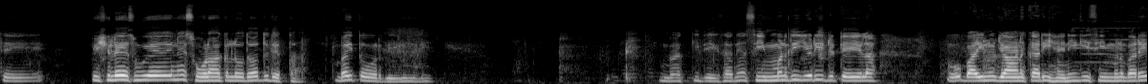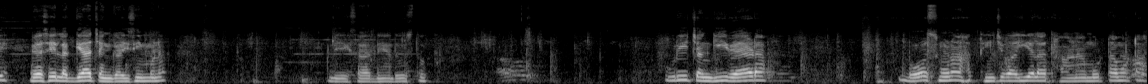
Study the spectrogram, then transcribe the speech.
ਤੇ ਪਿਛਲੇ ਸੂਏ ਇਹਨੇ 16 ਕਿਲੋ ਦੁੱਧ ਦਿੱਤਾ। ਬਾਈ ਤੋੜਦੀ ਇਹਨੂੰ ਮੇਰੀ ਬਾਕੀ ਦੇਖ ਸਕਦੇ ਆ ਸੀਮਨ ਦੀ ਜਿਹੜੀ ਡਿਟੇਲ ਆ ਉਹ ਬਾਈ ਨੂੰ ਜਾਣਕਾਰੀ ਹੈ ਨਹੀਂ ਗੀ ਸੀਮਨ ਬਾਰੇ, ਵੈਸੇ ਲੱਗਿਆ ਚੰਗਾ ਹੀ ਸੀਮਨ। ਦੇਖ ਸਕਦੇ ਆ ਦੋਸਤੋ। ਪੂਰੀ ਚੰਗੀ ਵੈੜ ਆ। ਬਹੁਤ ਸੋਹਣਾ ਹੱਥੀਂ ਚਵਾਈ ਵਾਲਾ ਥਾਣਾ ਮੋਟਾ ਮੋਟਾ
